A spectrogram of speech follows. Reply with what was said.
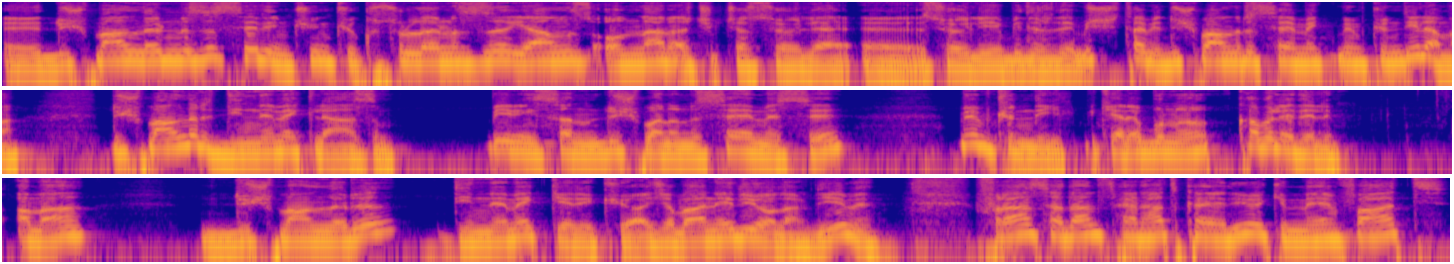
e, düşmanlarınızı sevin çünkü kusurlarınızı yalnız onlar açıkça söyle e, söyleyebilir demiş. Tabi düşmanları sevmek mümkün değil ama düşmanları dinlemek lazım. Bir insanın düşmanını sevmesi mümkün değil. Bir kere bunu kabul edelim. Ama düşmanları dinlemek gerekiyor. Acaba ne diyorlar değil mi? Fransa'dan Ferhat Kaya diyor ki menfaat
